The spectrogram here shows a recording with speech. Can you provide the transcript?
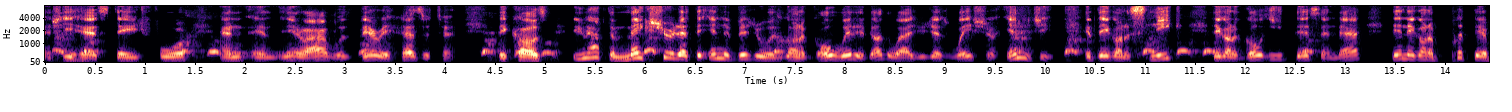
and she had stage four. And, and you know, I was very hesitant because you have to make sure that the individual is going to go with it. Otherwise, you just waste your energy. If they're going to sneak, they're going to go eat this and that, then they're going to put their,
